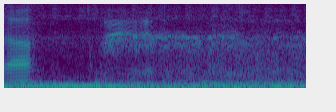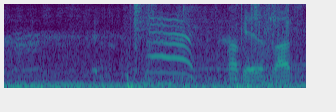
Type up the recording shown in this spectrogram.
Ja. Okay, das war's.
